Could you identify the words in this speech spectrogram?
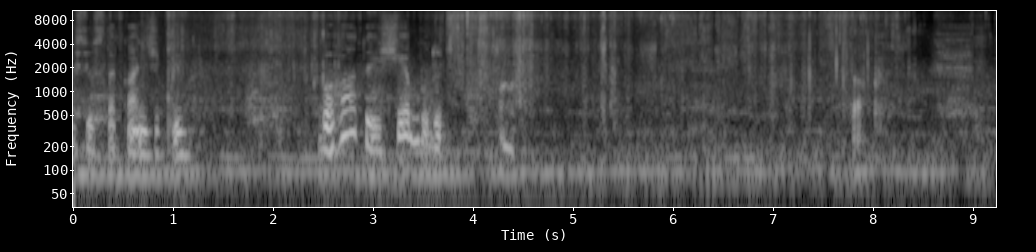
ось у стаканчиків. Багато і ще будуть. Так. В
